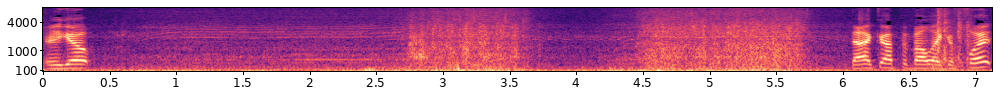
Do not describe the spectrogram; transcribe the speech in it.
There you go. Back up about like a foot.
